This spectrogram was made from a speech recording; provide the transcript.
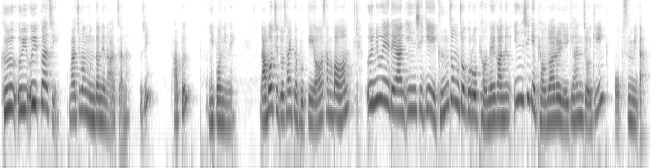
그 의 의까지 마지막 문단에 나왔잖아. 그지? 답은 2번이네. 나머지도 살펴볼게요. 3번. 은유에 대한 인식이 긍정적으로 변해가는 인식의 변화를 얘기한 적이 없습니다.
